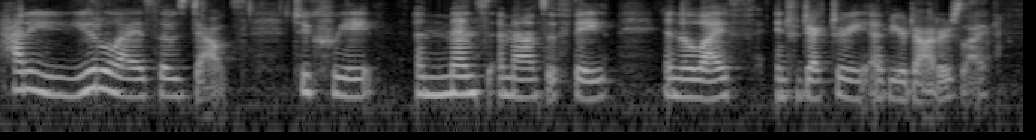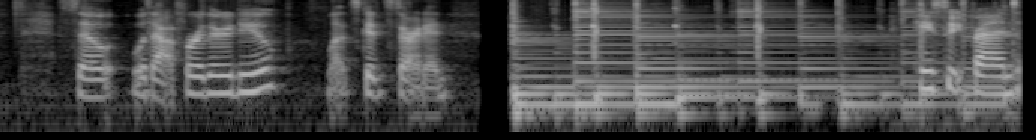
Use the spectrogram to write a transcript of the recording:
how do you utilize those doubts to create immense amounts of faith in the life and trajectory of your daughter's life? So, without further ado, let's get started. Hey, sweet friend,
